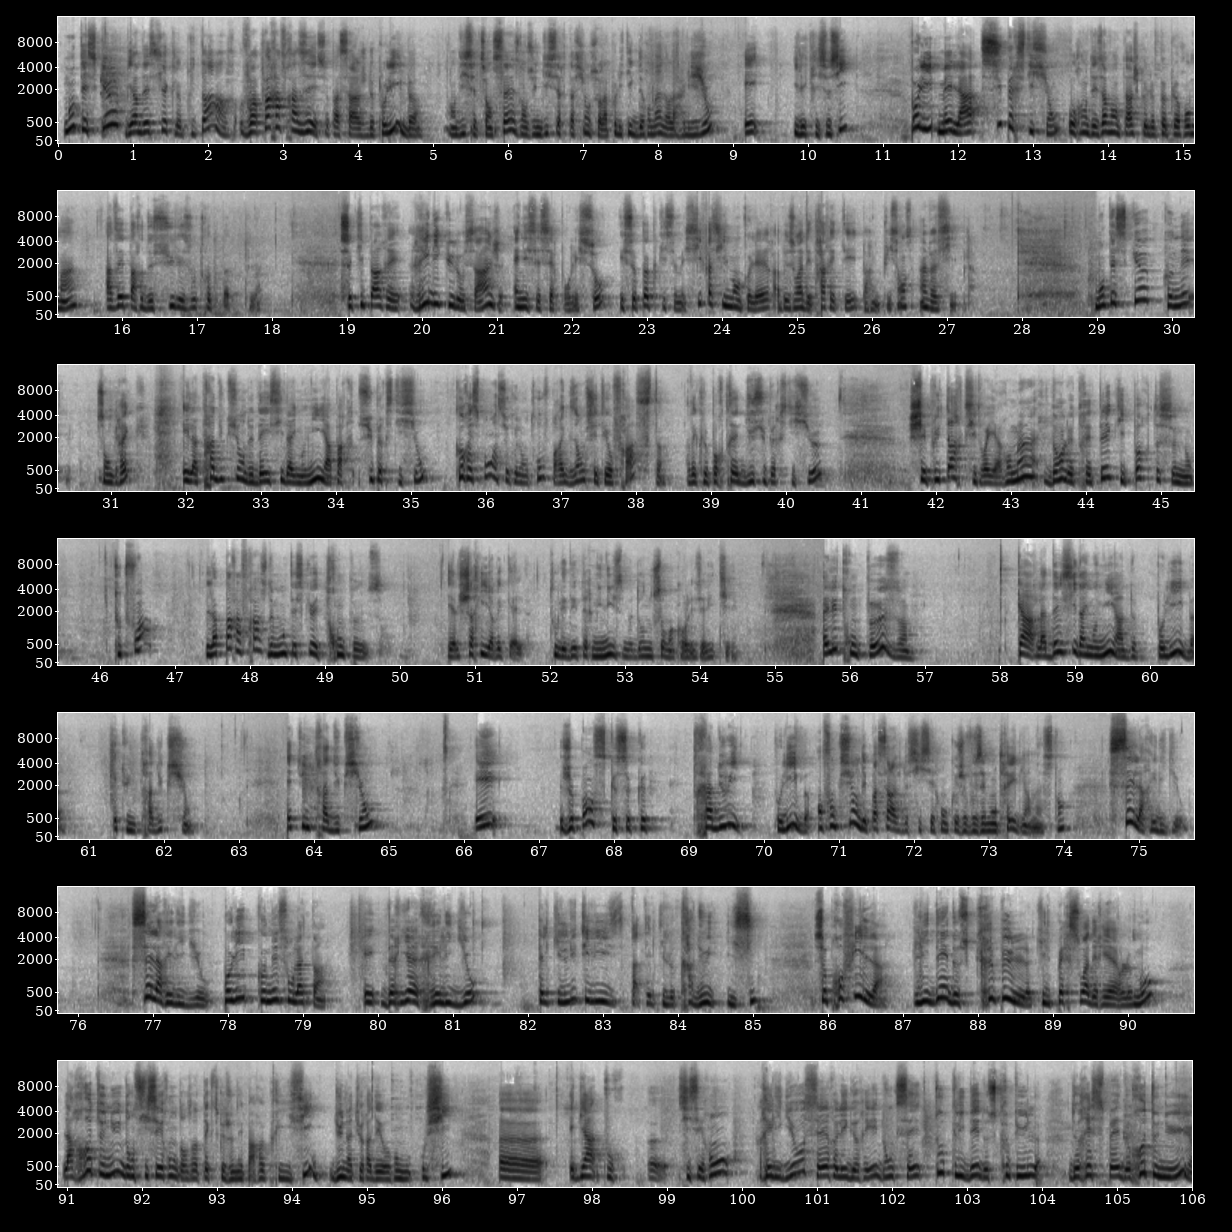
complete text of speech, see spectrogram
Montesquieu, bien des siècles plus tard, va paraphraser ce passage de Polybe en 1716 dans une dissertation sur la politique des Romains dans la religion, et il écrit ceci Polybe met la superstition au rang des avantages que le peuple romain avait par-dessus les autres peuples. Ce qui paraît ridicule aux sages est nécessaire pour les sots, et ce peuple qui se met si facilement en colère a besoin d'être arrêté par une puissance invincible. Montesquieu connaît son grec, et la traduction de Deisi Daimonia par superstition correspond à ce que l'on trouve par exemple chez Théophraste, avec le portrait du superstitieux, chez Plutarque, citoyen romain, dans le traité qui porte ce nom. Toutefois, la paraphrase de Montesquieu est trompeuse et elle charrie avec elle tous les déterminismes dont nous sommes encore les héritiers. Elle est trompeuse car la Daimonia de Polybe est une traduction. Est une traduction et je pense que ce que traduit Polybe, en fonction des passages de Cicéron que je vous ai montrés il y a un instant, c'est la religio. C'est la religio. Polybe connaît son latin. Et derrière religio, tel qu'il l'utilise, pas tel qu'il le traduit ici, se profile l'idée de scrupule qu'il perçoit derrière le mot, la retenue dont Cicéron, dans un texte que je n'ai pas repris ici, du Natura Deorum aussi, euh, eh bien, pour euh, Cicéron, religio, c'est religere, donc c'est toute l'idée de scrupule, de respect, de retenue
